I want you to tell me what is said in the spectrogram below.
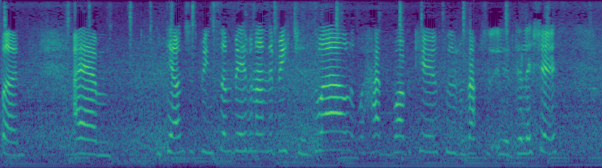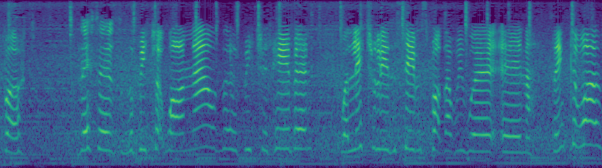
fun. Um, Dion's just been sunbathing on the beach as well. We had the barbecue, food was absolutely delicious. But this is the beach at one now, the beach at Haven. We're literally the same spot that we were in, I think it was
